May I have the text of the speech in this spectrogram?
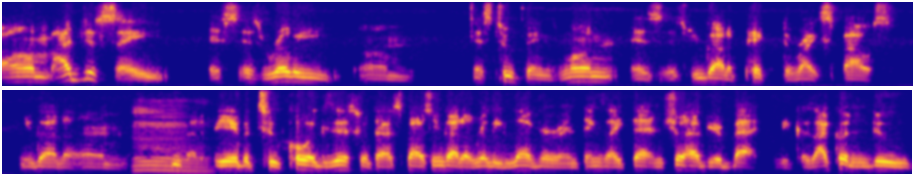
Um, I just say it's it's really um, it's two things. One is is you got to pick the right spouse. You gotta um, you gotta mm, be able to coexist with that spouse. You gotta really love her and things like that, and she'll have your back because I couldn't do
